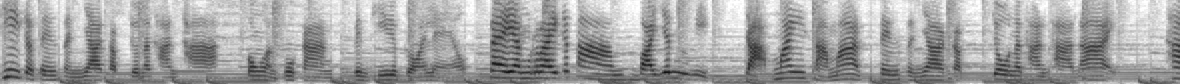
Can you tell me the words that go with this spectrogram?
ที่จะเซ็นสัญญากับโจนาธานทากองหลังตัวกลางเป็นที่เรียบร้อยแล้ว แต่อย่างไรก็ตามไบเยอร์มิวนิกจะไม่สามารถเซ็นสัญญากับโจนาธานทาได้ ถ้า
